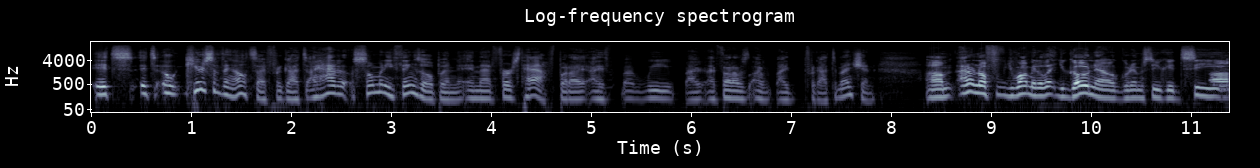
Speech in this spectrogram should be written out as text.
It's, it's, oh, here's something else I forgot. I had so many things open in that first half, but I, I, we, I, I thought I was, I, I forgot to mention. Um, I don't know if you want me to let you go now, Grim, so you could see. Uh,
